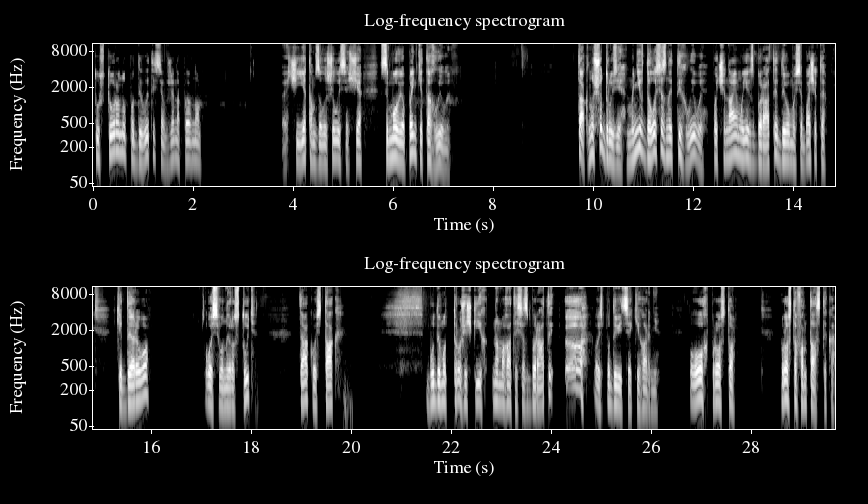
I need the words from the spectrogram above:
в ту сторону, подивитися вже, напевно, чи є там залишилися ще зимові опеньки та гливи. Так, ну що, друзі, мені вдалося знайти гливи. Починаємо їх збирати. Дивимося, бачите, яке дерево. Ось вони ростуть. Так, ось так. Будемо трошечки їх намагатися збирати. Ось подивіться, які гарні. Ох, просто, просто фантастика.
